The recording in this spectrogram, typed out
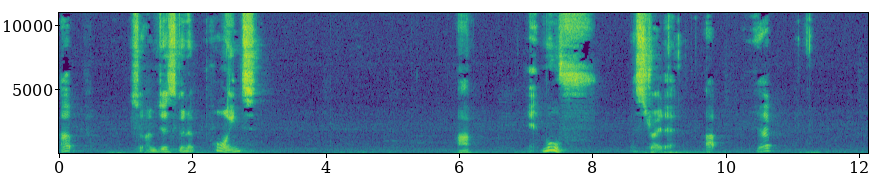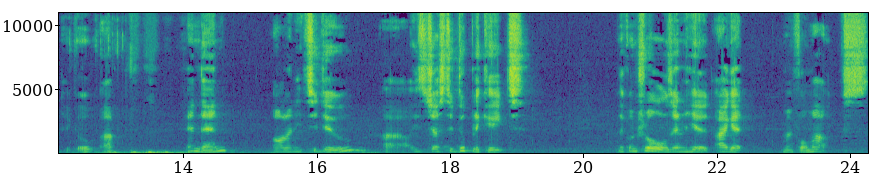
Up. So I'm just gonna point. Up. And move let's try that up. Yep. Go up. And then all I need to do uh, is just to duplicate the controls and here I get my four marks.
